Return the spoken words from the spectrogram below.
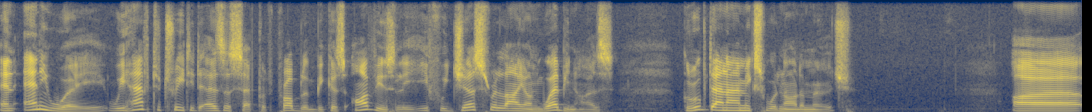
And anyway, we have to treat it as a separate problem because obviously, if we just rely on webinars, group dynamics will not emerge. Uh,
